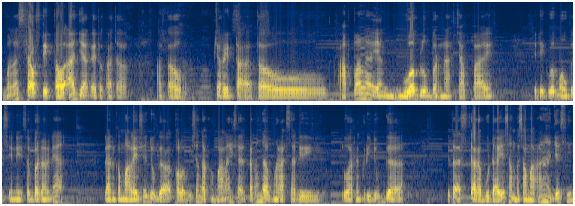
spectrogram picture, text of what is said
malah self title aja kayak itu kata atau cerita atau apalah yang gua belum pernah capai. Jadi gua mau ke sini. Sebenarnya dan ke Malaysia juga kalau bisa nggak ke Malaysia karena nggak merasa di luar negeri juga. Kita secara budaya sama-sama aja sih.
